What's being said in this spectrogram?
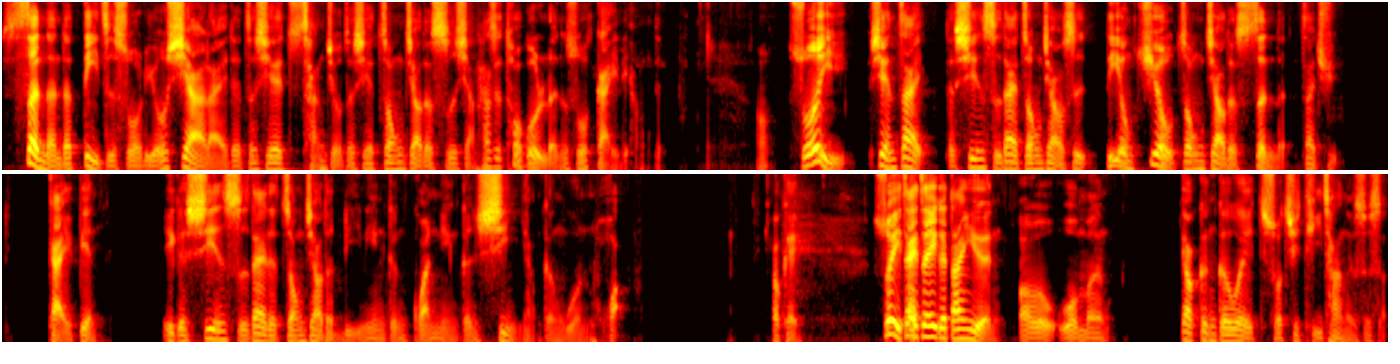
圣人的弟子所留下来的这些长久这些宗教的思想，它是透过人所改良的。哦，所以现在的新时代宗教是利用旧宗教的圣人再去改变一个新时代的宗教的理念、跟观念、跟信仰、跟文化。OK，所以在这一个单元哦，我们。要跟各位所去提倡的是什么？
